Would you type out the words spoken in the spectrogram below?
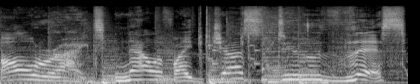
All right, now if I just do this.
